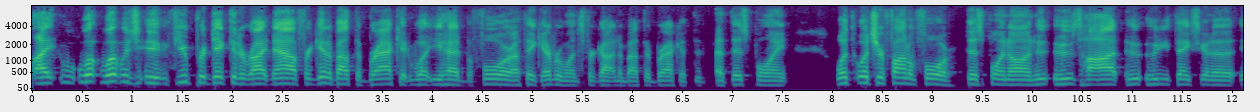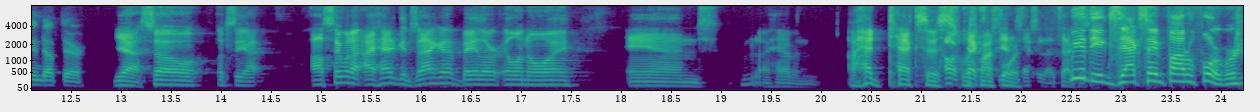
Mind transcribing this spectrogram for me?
I what what would you if you predicted it right now? Forget about the bracket. What you had before, I think everyone's forgotten about the bracket at this point. What what's your final four this point on? Who, who's hot? Who who do you think's going to end up there? Yeah. So let's see. I, I'll say what I, I had: Gonzaga, Baylor, Illinois, and who did I have in I had Texas oh, was Texas, my fourth. Yes, Texas. We had the exact same Final Four. We're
